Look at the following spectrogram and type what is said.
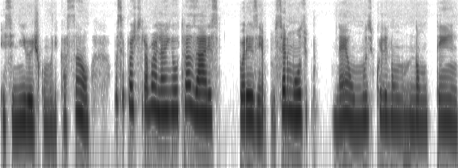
esse nível de comunicação, você pode trabalhar em outras áreas. Por exemplo, ser músico, né? Um músico ele não, não tem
